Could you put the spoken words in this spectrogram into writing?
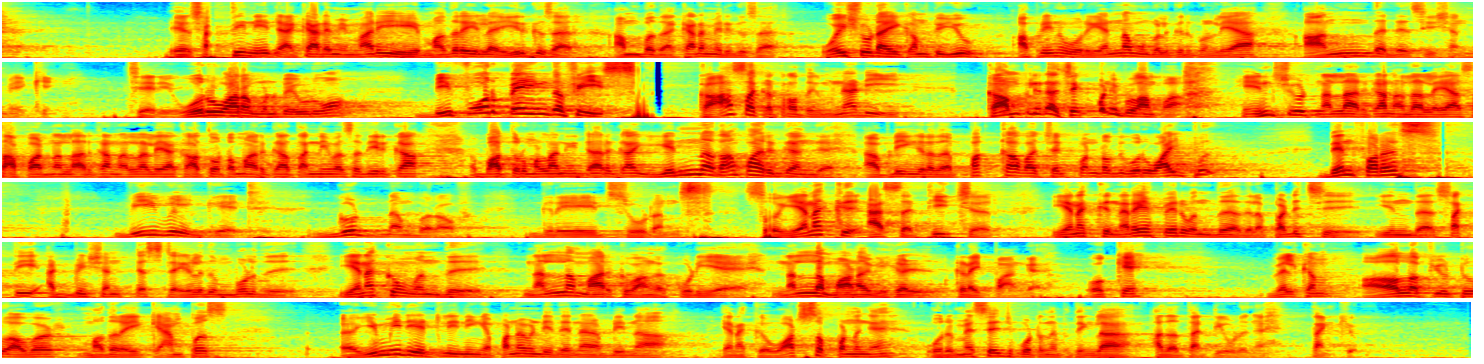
ஏ சக்தி நீட் அகாடமி மாதிரி மதுரையில் இருக்குது சார் ஐம்பது அகாடமி இருக்குது sir why should I come to you அப்படின்னு ஒரு எண்ணம் உங்களுக்கு இருக்கும் இல்லையா? அந்த டெசிஷன் மேக்கிங் சரி ஒரு வாரம் கொண்டு போய் விடுவோம். பிஃபோர் பேயிங் த ஃபீஸ் காசை கட்டுறதுக்கு முன்னாடி கம்ப்ளீட்டாக செக் பண்ணி போடலாம்ப்பா இன்ஸ்டியூட் நல்லா இருக்கா நல்லா இல்லையா? சாப்பாடு நல்லா இருக்கா நல்லா இல்லையா? காத்தோட்டமாக இருக்கா? தண்ணி வசதி இருக்கா? பாத்ரூம் எல்லாம் நீட்டாக இருக்கா? என்ன தான்ப்பா இருக்காங்க அப்படிங்கிறத பக்காவாக செக் பண்ணுறதுக்கு ஒரு வாய்ப்பு. Then for us we will get good number of great students so எனக்கு ஆஸ் அ டீச்சர் எனக்கு நிறைய பேர் வந்து அதில் படித்து இந்த சக்தி அட்மிஷன் டெஸ்ட்டை எழுதும் பொழுது எனக்கும் வந்து நல்ல மார்க் வாங்கக்கூடிய நல்ல மாணவிகள் கிடைப்பாங்க. Okay welcome all of you to our Madurai campus immediately நீங்கள் பண்ண வேண்டியது என்ன அப்படின்னா எனக்கு வாட்ஸ்அப் பண்ணுங்கள் ஒரு மெசேஜ் போட்டிருந்தேன் பார்த்தீங்களா அதை தட்டி விடுங்க. தேங்க்யூ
